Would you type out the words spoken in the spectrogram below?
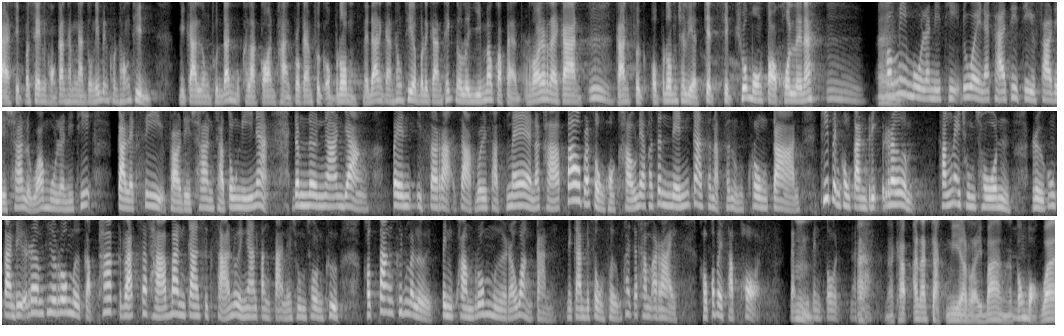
80%ของการทำงานตรงนี้เป็นคนท้องถิ่น มีการลงทุนด้านบุคลากรผ่านโปรแกรมฝึกอบรม ในด้านการท่องเที่ยวบริการเทคโนโลยีมากกว่า 800 รายการอืมการฝึกอบรมเฉลี่ย 70 ชั่วโมงต่อคนเลยนะอืมเออเขามีมูลนิธิด้วยนะคะ GG Foundation หรือว่ามูลนิธิ Galaxy Foundation ค่ะ ตรงนี้เนี่ยดำเนินงานอย่างเป็นอิสระจากบริษัทแม่นะคะ เป้าประสงค์ของเขาเนี่ยเขาจะเน้นการสนับสนุนโครงการที่เป็นโครงการริเริ่ม ทั้งในชุมชน หรือโครงการริเริ่มที่ร่วมมือกับภาครัฐสถาบันการศึกษาหน่วยงานต่าง ๆ ในชุมชน คือเขาตั้งขึ้นมาเลย เป็นความร่วมมือระหว่างกัน ในการไปส่งเสริมใครจะทำอะไร เขาก็ไปซัพพอร์ตแบบนี้อืมเป็นต้นนะอะคะนะครับอาณาจักรมีอะไรบ้างนะต้องบอกว่า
